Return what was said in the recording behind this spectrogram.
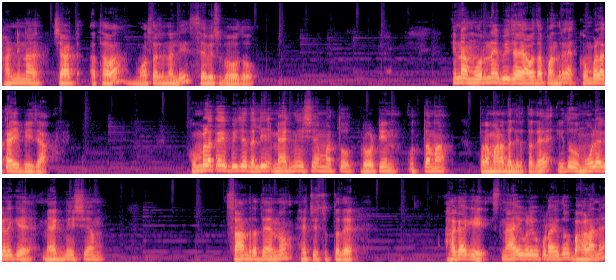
ಹಣ್ಣಿನ ಚಾಟ್ ಅಥವಾ ಮೊಸರಿನಲ್ಲಿ ಸೇವಿಸಬಹುದು. ಇನ್ನು ಮೂರನೇ ಬೀಜ ಯಾವುದಪ್ಪ ಅಂದರೆ ಕುಂಬಳಕಾಯಿ ಬೀಜ. ಕುಂಬಳಕಾಯಿ ಬೀಜದಲ್ಲಿ ಮ್ಯಾಗ್ನೀಷಿಯಂ ಮತ್ತು ಪ್ರೋಟೀನ್ ಉತ್ತಮ ಪ್ರಮಾಣದಲ್ಲಿರ್ತದೆ ಇದು ಮೂಳೆಗಳಿಗೆ ಮ್ಯಾಗ್ನೀಷಿಯಂ ಸಾಂದ್ರತೆಯನ್ನು ಹೆಚ್ಚಿಸುತ್ತದೆ. ಹಾಗಾಗಿ ಸ್ನಾಯುಗಳಿಗೂ ಕೂಡ ಇದು ಬಹಳನೇ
